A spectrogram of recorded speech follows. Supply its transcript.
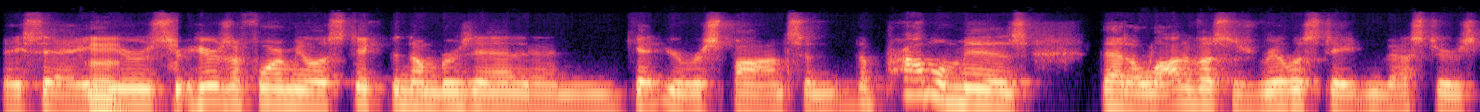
They say, Mm. here's here's a formula, stick the numbers in and get your response. And the problem is that a lot of us as real estate investors,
